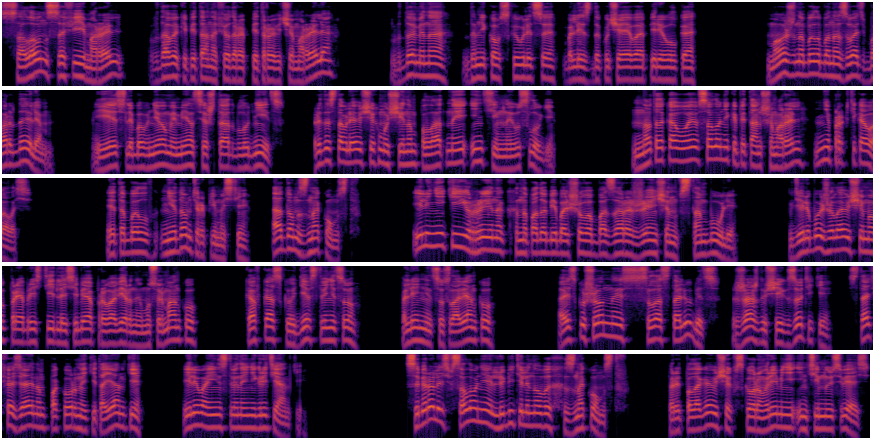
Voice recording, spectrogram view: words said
Салон Софии Морель, вдовы капитана Федора Петровича Мореля, в доме на Домниковской улице, близ Докучаева переулка, можно было бы назвать борделем, если бы в нем имелся штат блудниц, предоставляющих мужчинам платные интимные услуги. Но таковое в салоне капитан Шамарель не практиковалось. Это был не дом терпимости, а дом знакомств. Или некий рынок наподобие большого базара женщин в Стамбуле, где любой желающий мог приобрести для себя правоверную мусульманку, кавказскую девственницу, пленницу-славянку, а искушенный сластолюбец, жаждущий экзотики, стать хозяином покорной китаянки или воинственной негритянки собирались в салоне любители новых знакомств, предполагающих в скором времени интимную связь,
